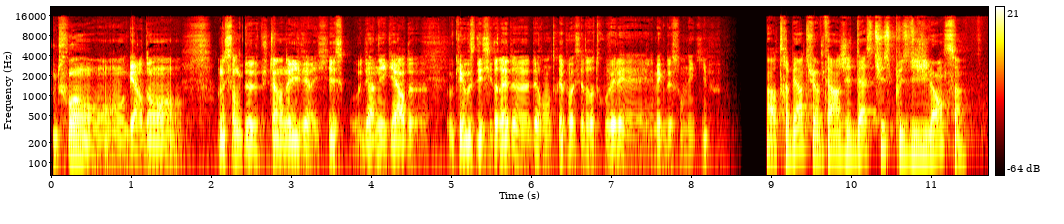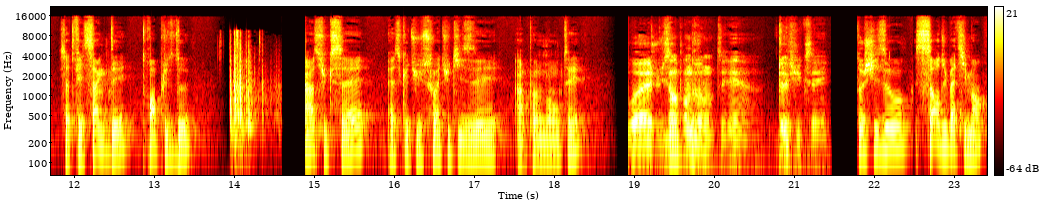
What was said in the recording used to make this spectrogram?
Toutefois, en, gardant, en essayant de jeter un œil, vérifier ce- au dernier garde, au cas où se déciderait de, de rentrer pour essayer de retrouver les, les mecs de son équipe. Alors très bien, tu vas me faire un jet d'astuce plus vigilance. Ça te fait 5 dés, 3 plus 2. Un succès. Est-ce que tu souhaites utiliser un point de volonté? Ouais, je ai un point de volonté. euh, Deux succès. Toshizo sort du bâtiment,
